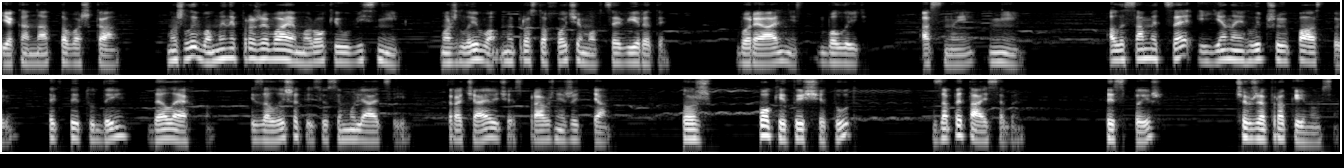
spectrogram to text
яка надто важка. Можливо, ми не проживаємо роки у вісні, можливо, ми просто хочемо в це вірити, бо реальність болить, а сни ні. Але саме це і є найглибшою пасткою втекти туди, де легко, і залишитись у симуляції, втрачаючи справжнє життя. Тож, поки ти ще тут, запитай себе: ти спиш чи вже прокинувся?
